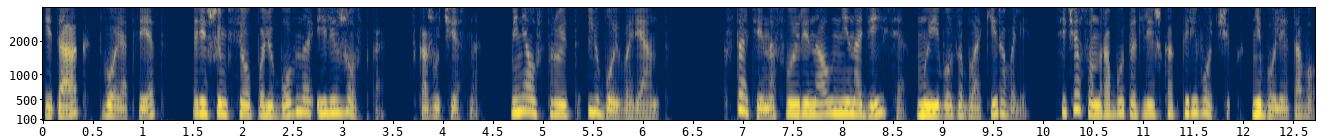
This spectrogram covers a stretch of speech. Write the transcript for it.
Итак, твой ответ? Решим все полюбовно или жестко? Скажу честно, меня устроит любой вариант. Кстати, на свой Ренал не надейся, мы его заблокировали. Сейчас он работает лишь как переводчик, не более того.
